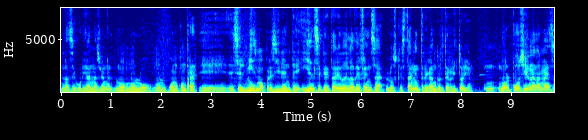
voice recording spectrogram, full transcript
la seguridad nacional. No, no, lo, no lo puedo encontrar. Eh, es el mismo presidente y el secretario de la defensa los que están entregando el territorio. No le puedo decir nada más,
